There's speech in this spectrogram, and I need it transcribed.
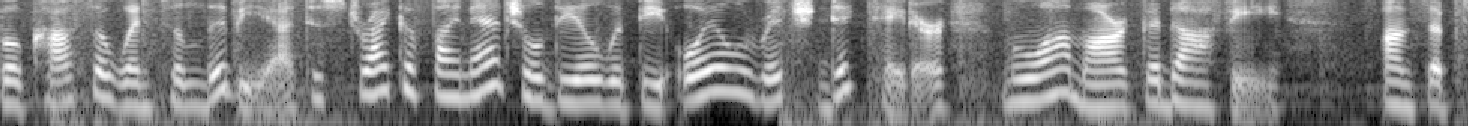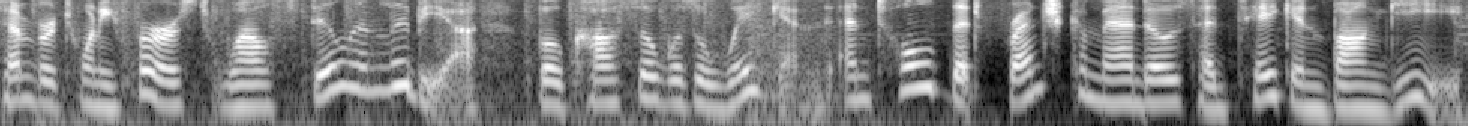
Bokassa went to Libya to strike a financial deal with the oil rich dictator Muammar Gaddafi. On September 21st, while still in Libya, Bokassa was awakened and told that French commandos had taken Bangui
